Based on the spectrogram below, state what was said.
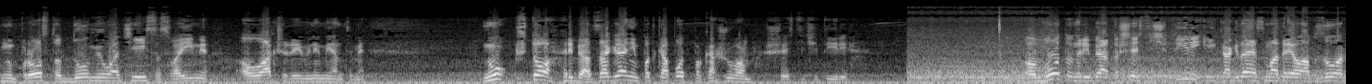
ну просто до мелочей со своими luxury элементами. Ну что, ребят, заглянем под капот, покажу вам 6.4. Вот он, ребята, 6.4. И когда я смотрел обзор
